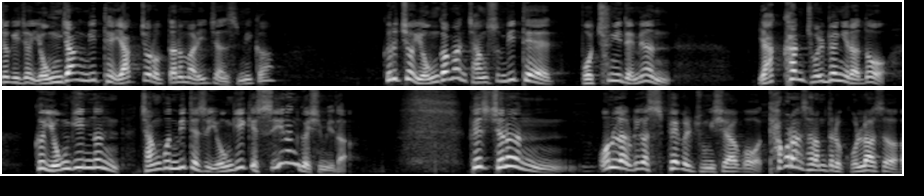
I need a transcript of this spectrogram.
저기 저 용장 밑에 약졸 없다는 말이 있지 않습니까? 그렇죠. 용감한 장수 밑에 보충이 되면 약한 졸병이라도 그 용기 있는 장군 밑에서 용기 있게 쓰이는 것입니다. 그래서 저는 오늘날 우리가 스펙을 중시하고 탁월한 사람들을 골라서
